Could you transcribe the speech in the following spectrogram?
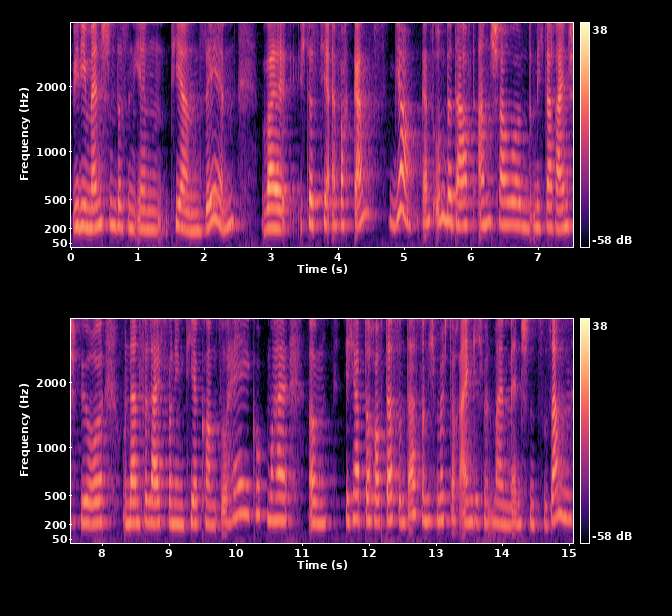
wie die Menschen das in ihren Tieren sehen, weil ich das Tier einfach ganz, ja, ganz unbedarft anschaue und mich da reinspüre und dann vielleicht von dem Tier kommt so, hey, guck mal, ähm, ich habe doch auch das und das und ich möchte doch eigentlich mit meinem Menschen zusammen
